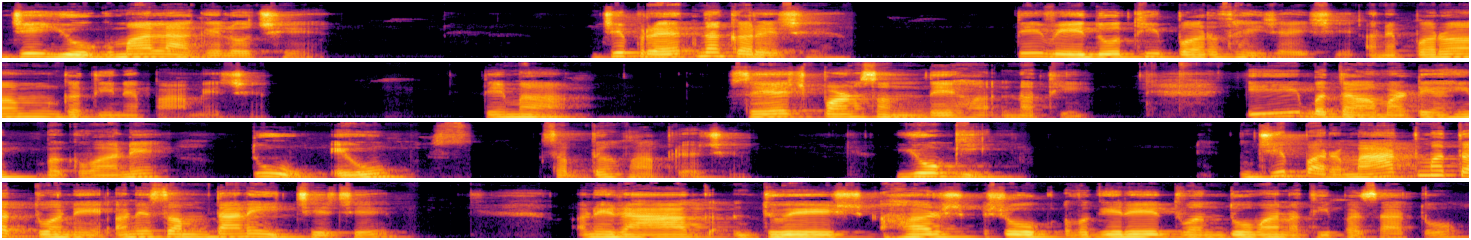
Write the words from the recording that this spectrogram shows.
જે યોગમાં લાગેલો છે, જે પ્રયત્ન કરે છે, તે વેદોથી પર થઈ જાય છે અને પરમ ગતિને પામે છે. તેમાં સહેજ પણ સંદેહ નથી. એ બતાવવા માટે અહીં ભગવાને તું એવું શબ્દ વાપર્યો છે. યોગી, જે પરમાત્મા તત્વને અને સમતાને ઈચ્છે છે અને રાગ, દ્વેષ, હર્ષ, શોક વગેરે દ્વંદ્વોમાં નથી ફસાતો,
